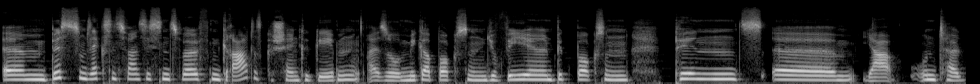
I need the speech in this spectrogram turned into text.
ähm, bis zum 26.12. Gratisgeschenke geben. Also Megaboxen, Juwelen, Bigboxen, Pins, ähm, ja, und halt,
